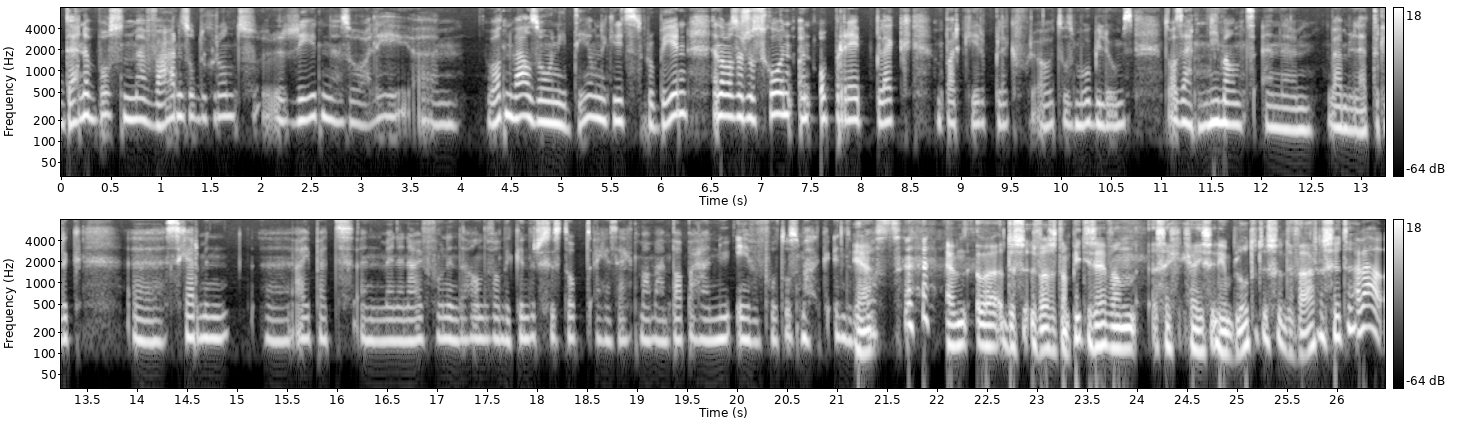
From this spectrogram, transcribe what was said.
dennenbossen met varens op de grond reden. En zo, allee, um, we hadden wel zo'n idee om een iets te proberen. En dan was er zo schoon een oprijplek, een parkeerplek voor auto's, mobilooms. Het was daar niemand. En um, we hebben letterlijk uh, schermen eh, iPad en mijn iPhone in de handen van de kinderen gestopt en gezegd, mama en papa gaan nu even foto's maken in de Ja. bos. En eh, dus was het dan Piet die zei van, zeg, ga je eens in je blote tussen de varens zitten? Ah, wel,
